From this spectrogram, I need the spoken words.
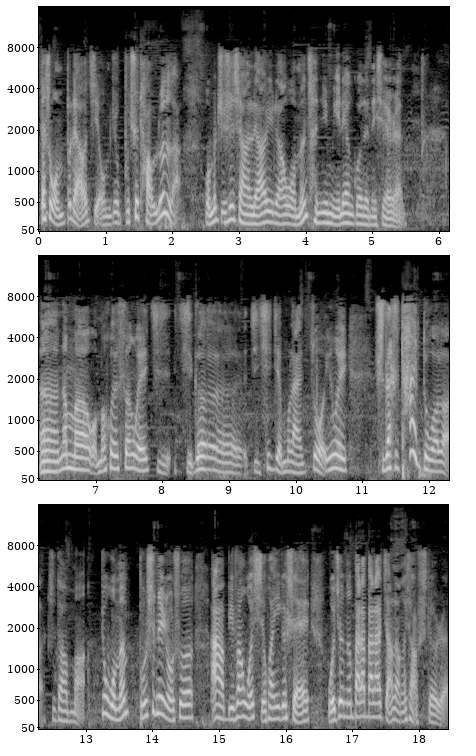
但是我们不了解，我们就不去讨论了。我们只是想聊一聊我们曾经迷恋过的那些人。嗯、那么我们会分为几几个几期节目来做，因为。实在是太多了，知道吗？就我们不是那种说啊，比方我喜欢一个谁，我就能巴拉巴拉讲两个小时的人，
